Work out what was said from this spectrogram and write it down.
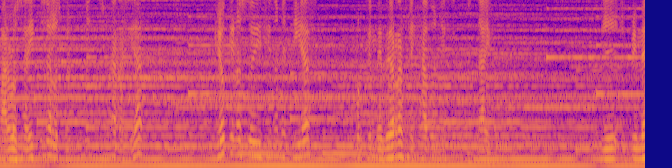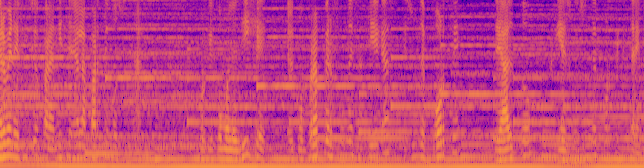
Para los adictos a los perfumes es una realidad Creo que no estoy diciendo mentiras porque me veo reflejado en ese comentario. El, primer beneficio para mí sería la parte emocional. Porque como les dije, el comprar perfumes a ciegas es un deporte de alto riesgo, es un deporte extremo.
